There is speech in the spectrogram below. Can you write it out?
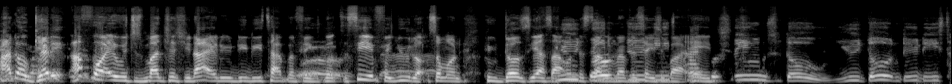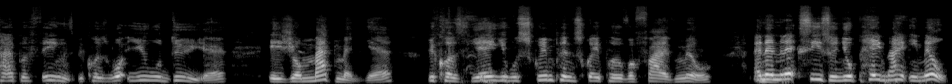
I don't get it. I thought it was just Manchester United who do these type of things, but to see it for you lot, someone who does, yes, I understand the representation by age. things though, you don't do these type of things because what you will do, yeah, is you're madmen, yeah. Because yeah, you will scrimp and scrape over five mil, and mm. then the next season you'll pay ninety mil.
